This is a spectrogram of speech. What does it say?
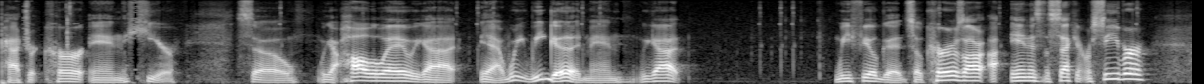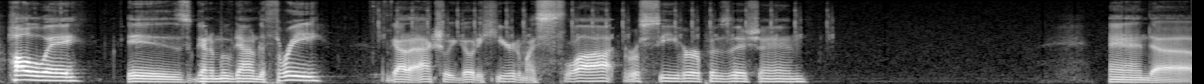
Patrick Kerr in here. So, we got Holloway, we got yeah, we we good, man. We got we feel good. So Kerr's are uh, in as the second receiver. Holloway is going to move down to three. We got to actually go to here to my slot receiver position. And uh,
